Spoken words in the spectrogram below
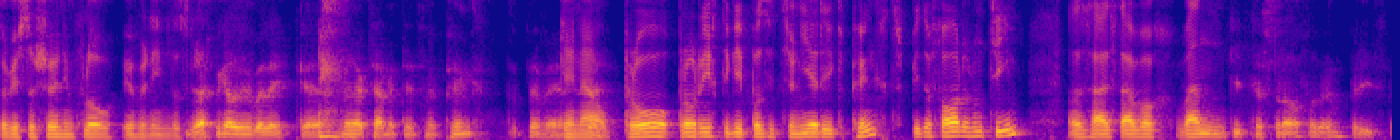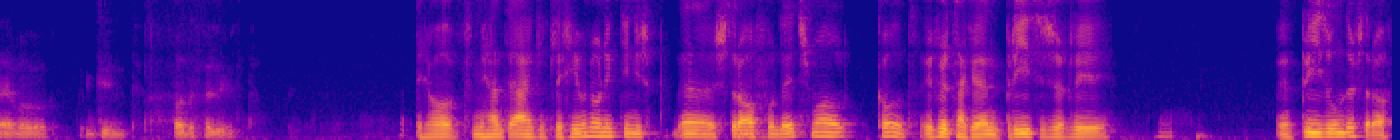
Du bist so schön im Flow, übernimm das ja, gerade. ich bin gerade überlegen, wir haben ja gesagt, wir tun es mit Punkten bewerten. Genau. Pro, pro richtige Positionierung Punkt bei den Fahrern und Team. Also das heisst einfach, wenn Gibt es eine Strafe oder einen Preis, der, der gönnt oder verliert? Ja, wir haben ja eigentlich immer noch nicht deine äh, Strafe von letztes Mal geholt. Ich würde sagen, ein Preis ist ein bisschen. Ein Preis unter Strafe.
